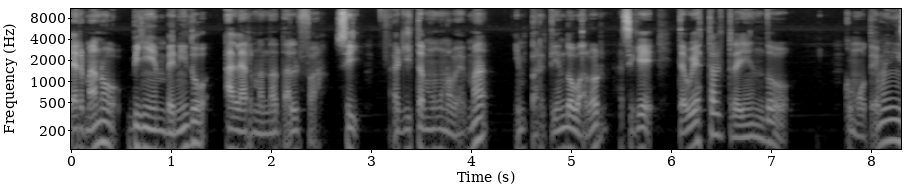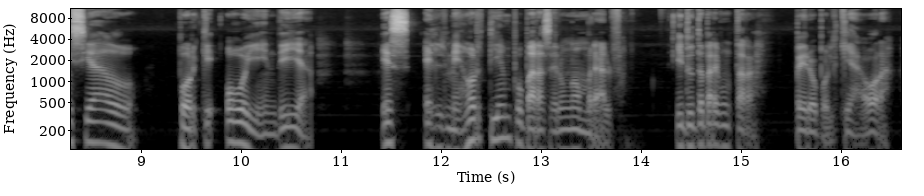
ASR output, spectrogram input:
Hermano, bienvenido a la Hermandad Alfa. Sí, aquí estamos una vez más impartiendo valor. Así que te voy a estar trayendo como tema iniciado porque hoy en día es el mejor tiempo para ser un hombre alfa. Y tú te preguntarás, pero ¿por qué ahora?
